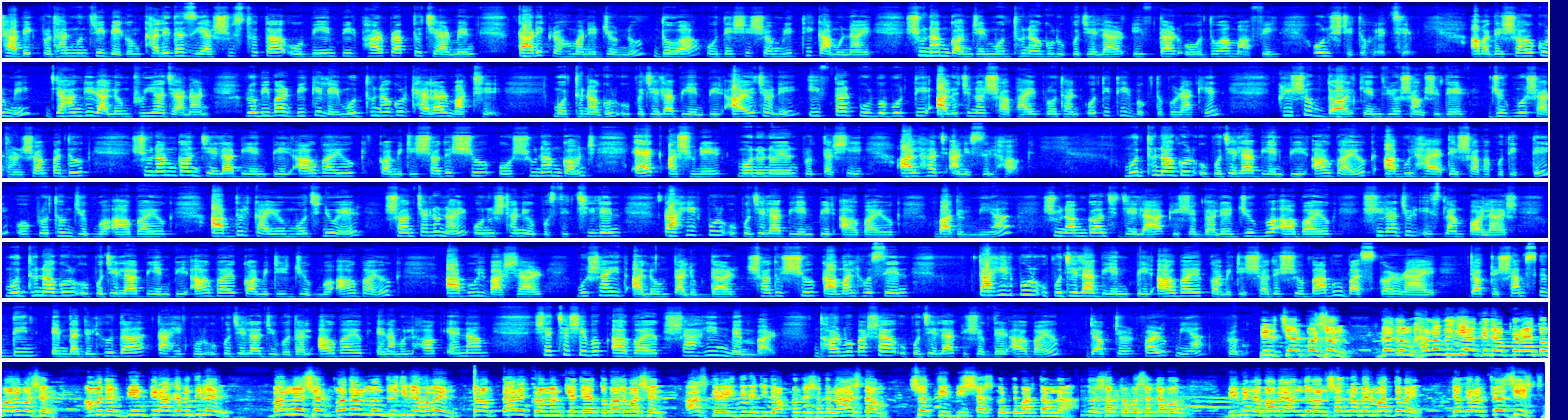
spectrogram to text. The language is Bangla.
সাবেক প্রধানমন্ত্রী বেগম খালেদা জিয়ার সুস্থতা ও বিএনপির ভারপ্রাপ্ত চেয়ারম্যান তারেক রহমানের জন্য দোয়া ও দেশের সমৃদ্ধি কামনায় সুনামগঞ্জের মধ্যনগর উপজেলার ইফতার ও দোয়া মাহফিল অনুষ্ঠিত হয়েছে। আমাদের সহকর্মী জাহাঙ্গীর আলম ভূঁইয়া জানান, রবিবার বিকেলে মধ্যনগর খেলার মাঠে মধ্যনগর উপজেলা বিএনপির আয়োজনে ইফতার পূর্ববর্তী আলোচনা সভায় প্রধান অতিথির বক্তব্য রাখেন কৃষক দল কেন্দ্রীয় সংসদের যুগ্ম সাধারণ সম্পাদক, সুনামগঞ্জ জেলা বিএনপির আহ্বায়ক কমিটির সদস্য ও সুনামগঞ্জ এক আসনের মনোনয়ন প্রত্যাশী আলহাজ আনিসুল হক। মধ্যনগর উপজেলা বিএনপির আহ্বায়ক আবুল হায়াতের সভাপতিত্বে ও প্রথম যুগ্ম আহ্বায়ক আব্দুল কায়ুম মজনুয়ের সঞ্চালনায় অনুষ্ঠানে উপস্থিত ছিলেন তাহিরপুর উপজেলা বিএনপির আহ্বায়ক বাদুল মিয়া, সুনামগঞ্জ জেলা কৃষক দলের যুগ্ম আহ্বায়ক সিরাজুল ইসলাম পলাশ, মধ্যনগর উপজেলা বিএনপি আহ্বায়ক কমিটির যুগ্ম আহ্বায়ক আবুল বাশার মুসাইদ আলম তালুকদার, সদস্য কামাল হোসেন তাহিরপুর উপজেলা বিএনপির আহ্বায়ক কমিটির সদস্য বাবু ভাস্কর রায়, ডক্টর শামসুদ্দিন, এমদাদুল হুদা, তাহিরপুর উপজেলা যুবদল আহ্বায়ক এনামুল হক এনাম, স্বেচ্ছাসেবক আহ্বায়ক শাহিন মেম্বার, ধর্মপাশা উপজেলা কৃষকদের আহ্বায়ক ডক্টর ফারুক মিয়া প্রমুখ। চেয়ারপারসন বেগম খালেদা জিয়াকে যে আপনারা এত ভালোবাসেন, আমাদের বিএনপির আগামী দিনের বাংলাদেশের প্রধানমন্ত্রী যিনি হবেন, জনাব তারেক রহমানকে যে এত ভালোবাসেন, আজকের এই দিনে যদি আপনাদের সাথে না আসতাম, সত্যি বিশ্বাস করতে পারতাম না। সতেরো বছর যাবৎ বিভিন্নভাবে আন্দোলন সংগ্রামের মাধ্যমে যেখানে ফ্যাসিস্ট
